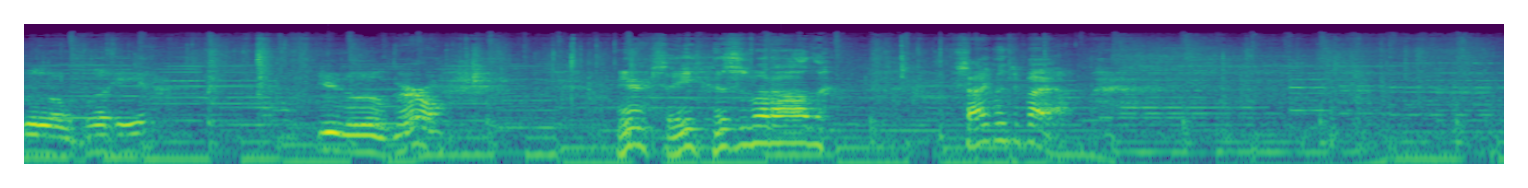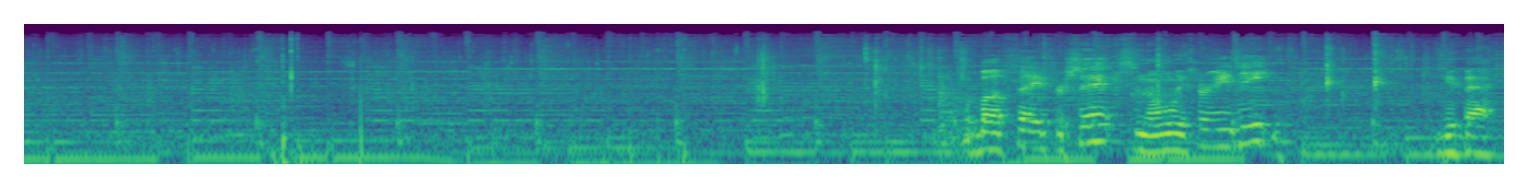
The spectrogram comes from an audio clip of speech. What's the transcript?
Little old butthead. The little girl. Here, see? This is what all the excitement's about. A buffet for six and only three is eating. Get back.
